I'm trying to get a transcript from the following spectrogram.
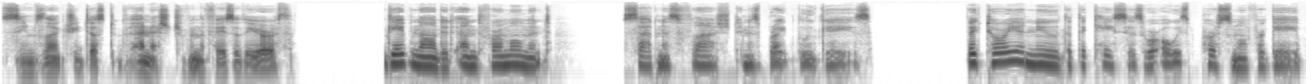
Seems like she just vanished from the face of the earth. Gabe nodded, and for a moment, sadness flashed in his bright blue gaze. Victoria knew that the cases were always personal for Gabe.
